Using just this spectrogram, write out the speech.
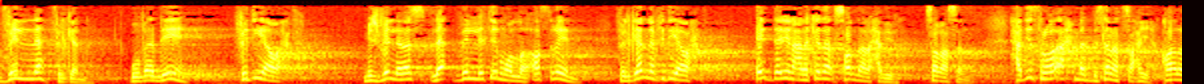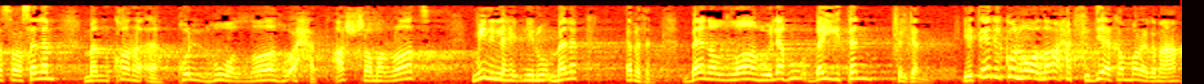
فيلا في الجنة. وبقد إيه؟ في دقيقة واحدة. مش فيلا بس لا فيلتين والله قصرين. في الجنة في دقيقة واحدة. إيه الدليل على كده؟ صلى على حبيبك صلى الله عليه وسلم. حديث رواه أحمد بسند صحيح. قال صلى الله عليه وسلم من قرأ قل هو الله أحد عشر مرات مين اللي هيبني له؟ ملك؟ ابدا. بنى الله له بيتا في الجنة. يتقري قل هو الله أحد في الدقيقة كم مرة يا جماعة؟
